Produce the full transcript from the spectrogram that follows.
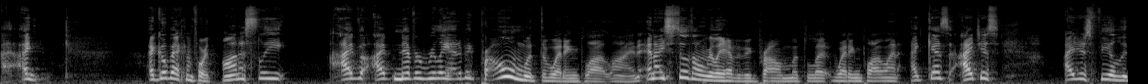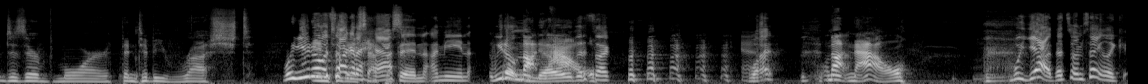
I I go back and forth. Honestly, I've I've never really had a big problem with the wedding plot line, and I still don't really have a big problem with the le- wedding plot line. I guess I just I just feel it deserved more than to be rushed. Well, you know it's not going to happen. I mean, we Well, don't not know now. that it's not. what? Not now. Well, yeah, that's what I'm saying. Like,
